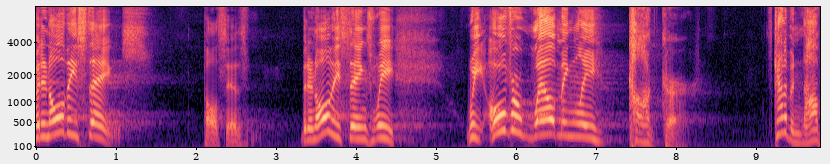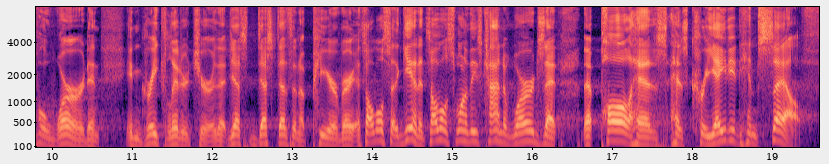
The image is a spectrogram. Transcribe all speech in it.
But in all these things, Paul says, but in all these things we, we overwhelmingly conquer. It's kind of a novel word in, in Greek literature that just, just doesn't appear very, it's almost, again, it's almost one of these kind of words that, that Paul has, has created himself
